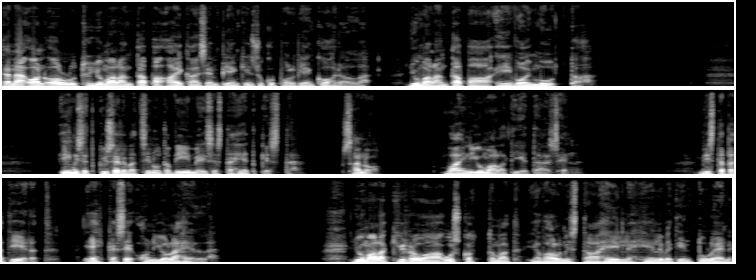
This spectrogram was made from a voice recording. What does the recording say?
Tämä on ollut Jumalan tapa aikaisempienkin sukupolvien kohdalla. Jumalan tapaa ei voi muuttaa. Ihmiset kyselevät sinulta viimeisestä hetkestä. Sano, vain Jumala tietää sen. Mistäpä tiedät, ehkä se on jo lähellä. Jumala kiroaa uskottomat ja valmistaa heille helvetin tulen,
